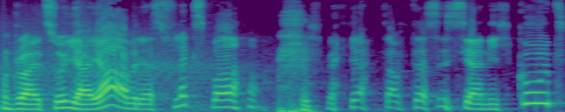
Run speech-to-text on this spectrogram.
Und Riot so, ja, ja, aber der ist flexbar. ja, das ist ja nicht gut.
